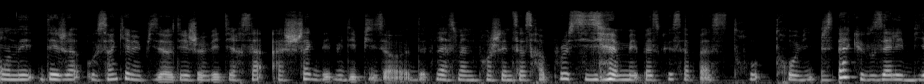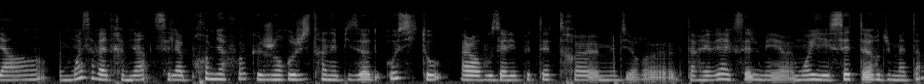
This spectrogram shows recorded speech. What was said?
On est déjà au cinquième épisode et je vais dire ça à chaque début d'épisode. La semaine prochaine, ça sera pour le sixième, mais parce que ça passe trop trop vite. J'espère que vous allez bien. Moi, ça va très bien. C'est la première fois que j'enregistre un épisode aussitôt. Alors, vous allez peut-être euh, me dire, euh, t'as rêvé Axel, mais euh, moi, il est 7h du matin.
